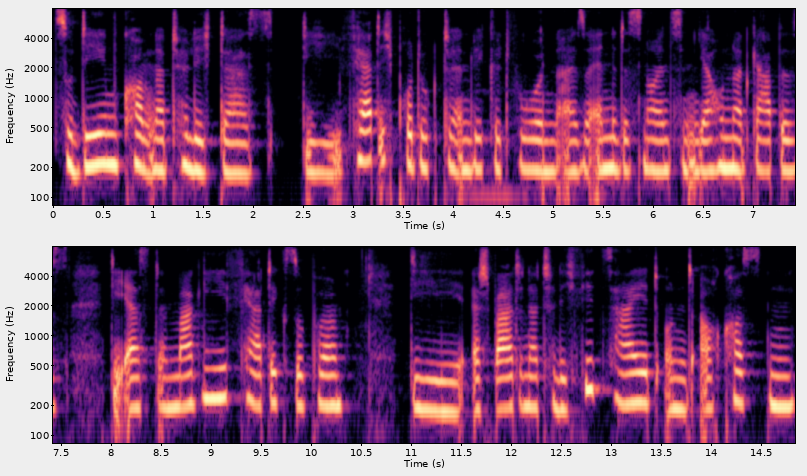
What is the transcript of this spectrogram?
Zudem kommt natürlich, dass die Fertigprodukte entwickelt wurden. Also Ende des 19. Jahrhunderts gab es die erste Maggi-Fertigsuppe. Die ersparte natürlich viel Zeit und auch Kosten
